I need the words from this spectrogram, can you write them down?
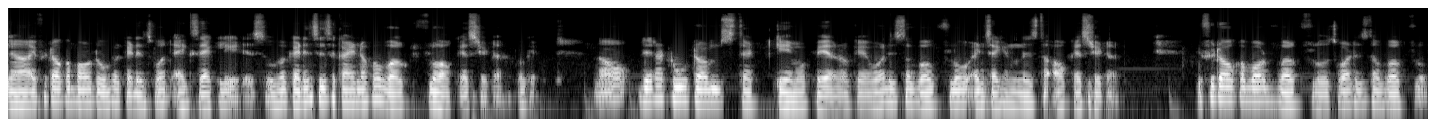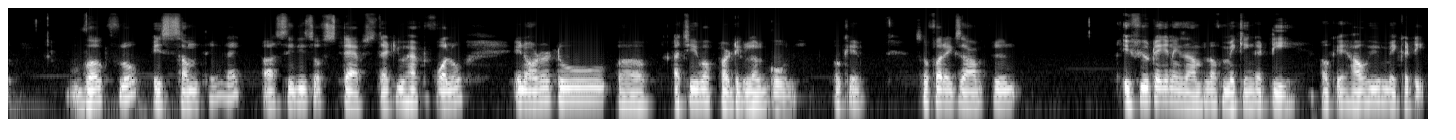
uh, if you talk about uber cadence what exactly it is? Uber cadence is a kind of a workflow orchestrator. Okay. Now there are two terms that came up here. Okay. One is the workflow and second one is the orchestrator if you talk about workflows what is the workflow? Workflow is something like a series of steps that you have to follow in order to uh, achieve a particular goal okay? So for example if you take an example of making a tea okay how you make a tea?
